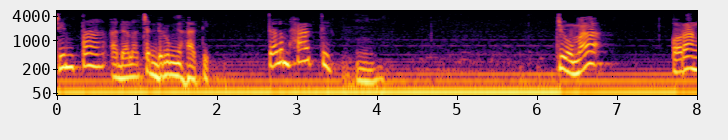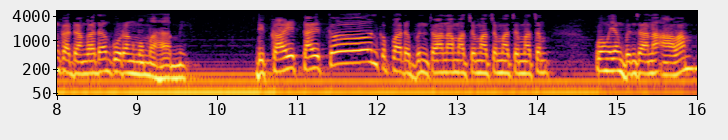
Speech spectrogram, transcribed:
Cinta adalah cenderungnya hati. Dalam hati. Hmm. Cuma orang kadang-kadang kurang memahami. Dikait-kaitkan kepada bencana macam-macam macam-macam. Wong yang bencana alam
